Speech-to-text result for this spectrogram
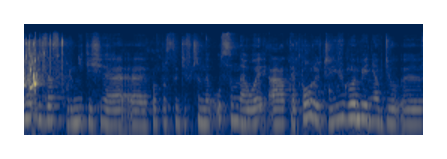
No i zaskórniki się e, po prostu dziewczyny usunęły, a te pory, czyli wgłębienia w, y,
